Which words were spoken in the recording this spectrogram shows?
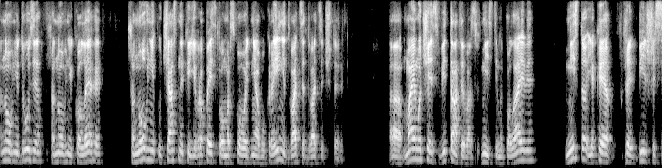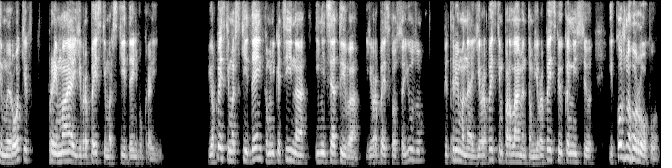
Шановні друзі, шановні колеги, шановні учасники Європейського морського дня в Україні 2024. Е, Маємо честь вітати вас в місті Миколаєві, місто, яке вже більше семи років приймає Європейський морський день в Україні. Європейський морський день комунікаційна ініціатива Європейського Союзу, підтримана Європейським парламентом, Європейською комісією, і кожного року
